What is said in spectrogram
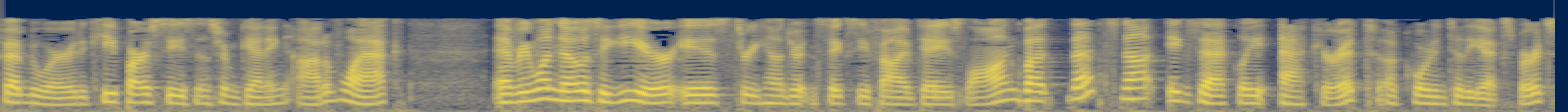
February to keep our seasons from getting out of whack. Everyone knows a year is 365 days long, but that's not exactly accurate, according to the experts.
